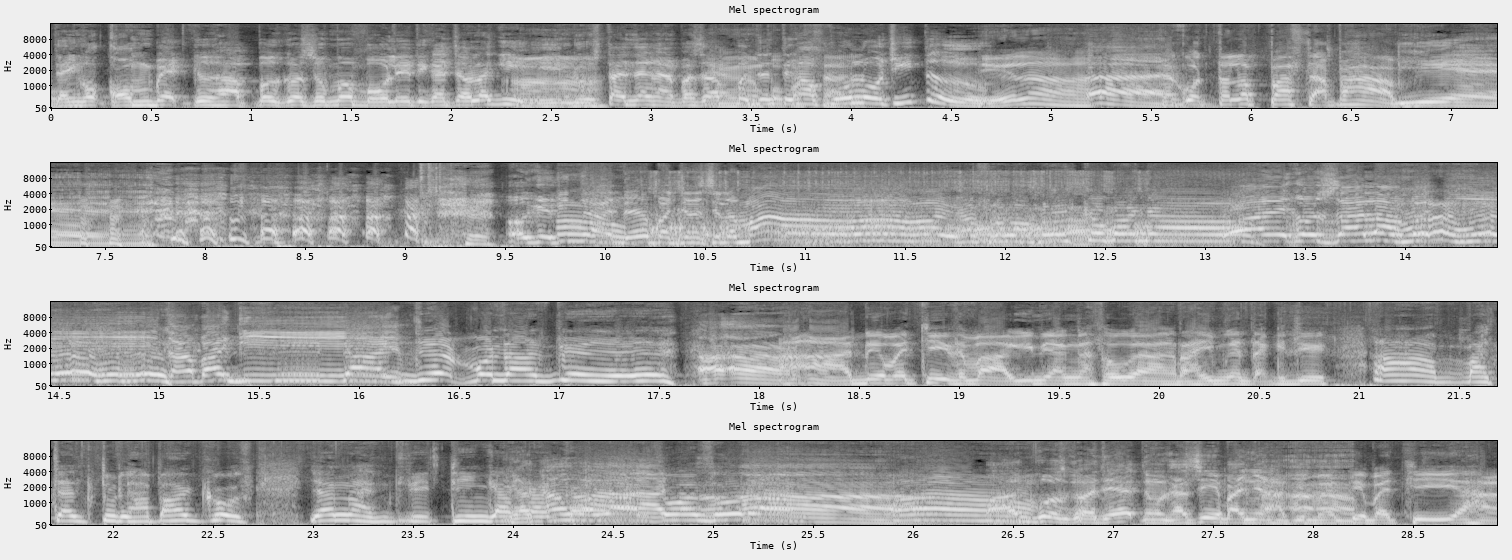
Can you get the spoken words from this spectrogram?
tengok combat ke apa ke semua boleh dikacau lagi. Ah. Hindustan jangan pasal apa Jangan dia buat tengah pasal. follow cerita. Yelah Kan? Takut terlepas tak faham Yeah. Okey, kita ada baca nasi lemak. Assalamualaikum pagi. Dah jet pun ada ya. Ah, ah. Ah, ah, ada pakcik sebab hari ni Angah seorang Rahim kan tak kerja Ah, macam tu lah bagus. Jangan ti- tinggalkan Ya, kawan, seorang-seorang. Ah. Bagus kau, Jeb. Terima kasih banyak. Ah, Terima kasih pakcik ha,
